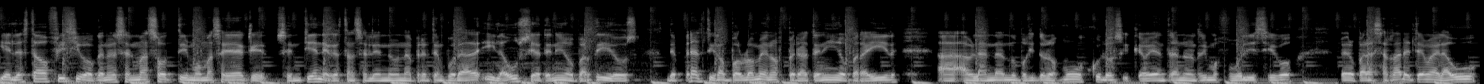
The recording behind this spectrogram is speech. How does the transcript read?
y el estado físico que no es el más óptimo, más allá de que se entiende que están saliendo de una pretemporada y la UCI ha tenido partidos de práctica por lo menos, pero ha tenido para ir ablandando un poquito los músculos y que vaya entrando en ritmo futbolístico. Pero para cerrar el tema de la U,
